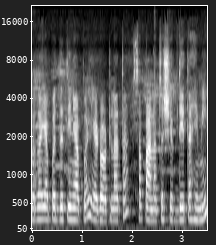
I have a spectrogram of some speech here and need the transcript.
बघा या पद्धतीने आपण या डॉटला आता असा पानाचा शेप देत आहे मी.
